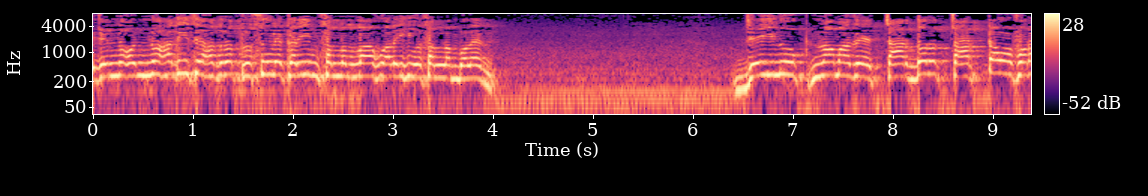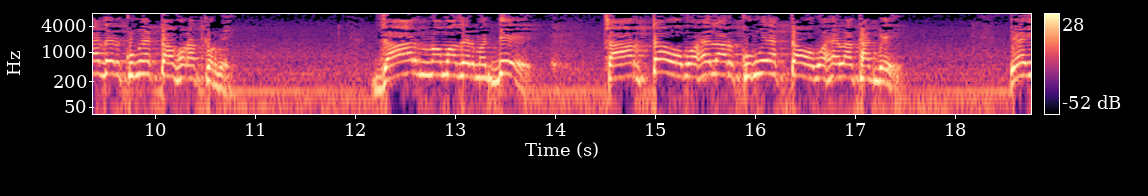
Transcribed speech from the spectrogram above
এই জন্য অন্য হাদিসে হজরত রসুল করিম সাল্লাহ আলহি ওসাল্লাম বলেন, যেই লোক নামাজে চার ধর চারটা অপরাধের কোন একটা অপরাধ করবে, যার নামাজের মধ্যে চারটা অবহেলার কোন একটা অবহেলা থাকবে, এই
